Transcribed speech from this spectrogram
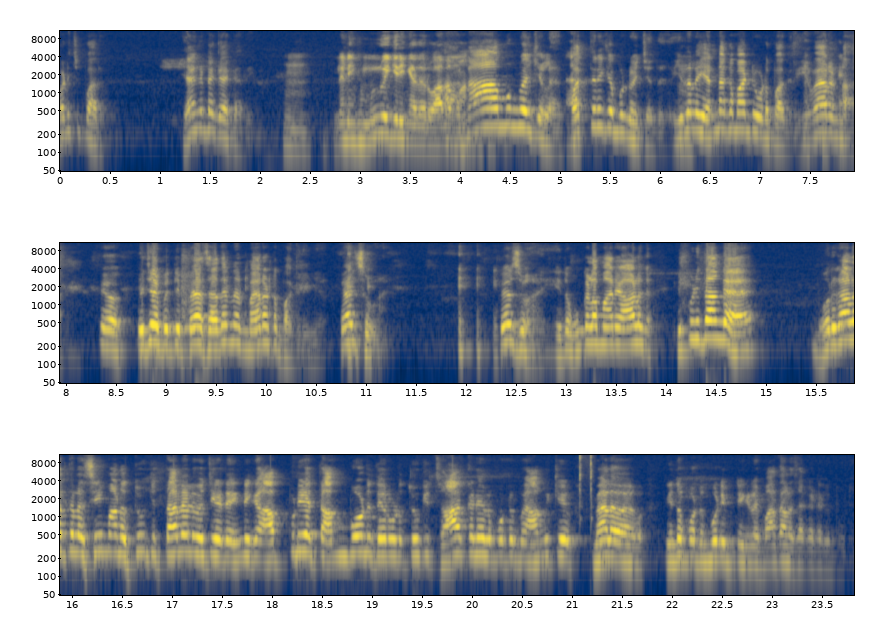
படிச்சு பாருங்க என்கிட்ட கேட்காதீங்க. ம். இல்ல நீங்க முன்வைக்கிறீங்க அது ஒரு வாதமா? நான் முன் வைக்கல. பத்திரிக்கை முன் வச்சது. இதுல என்ன மாட்டி விட பாக்குறீங்க வேற என்ன? ஐயோ, விஜய் பத்தி பேசாத நான் மிரட்ட பாக்குறீங்க பேசுவேன். பேசுவேன். இது உங்களை மாதிரி ஆளுங்க. இப்படிதாங்க ஒரு காலத்துல சீமானை தூக்கி தலையில வச்சுக்கிட்டேன் இன்னைக்கு அப்படியே தம்போடு தேர்வோட தூக்கி சாக்கடையில போட்டு அமுக்கி மேல இதை போட்டு மூடி விட்டீங்களே பாதாள சாக்கடையில போட்டு.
